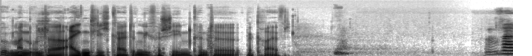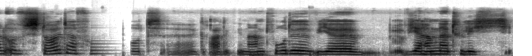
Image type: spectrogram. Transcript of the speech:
man unter Eigentlichkeit irgendwie verstehen könnte, begreift. Weil Ulf Stolterfurt äh, gerade genannt wurde. Wir, wir haben natürlich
